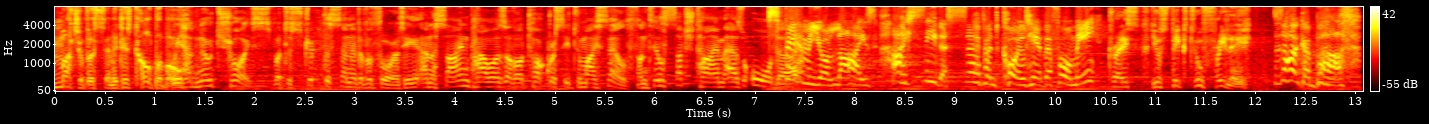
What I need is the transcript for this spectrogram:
Much of the Senate is culpable. We had no choice but to strip the Senate of authority and assign powers of autocracy to myself until such time as order. Spare me your lies! I see the serpent coiled here before me! Drace, you speak too freely. Zargabaath!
